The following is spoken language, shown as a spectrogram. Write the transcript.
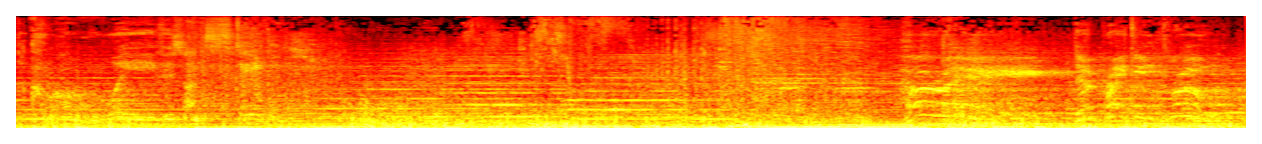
The coronal wave is unstable. Hurry! They're breaking through!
